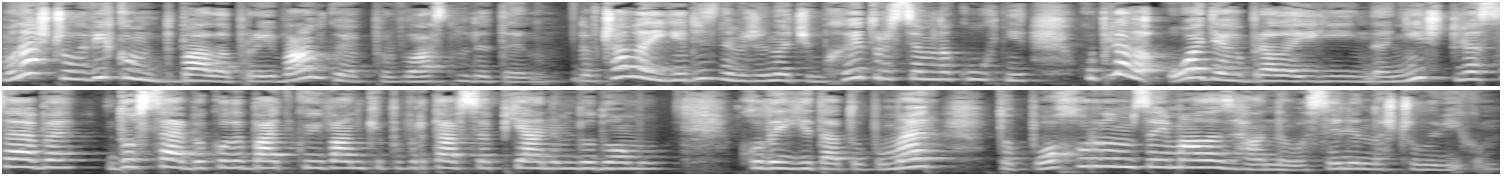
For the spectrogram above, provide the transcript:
Вона з чоловіком дбала про Іванку як про власну дитину, навчала її різним жіночим хитростям на кухні, купляла одяг, брала її на ніч для себе до себе, коли батько Іванки повертався п'яним додому. Коли її тато помер, то похороном займалась Ганна Васильівна з чоловіком.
